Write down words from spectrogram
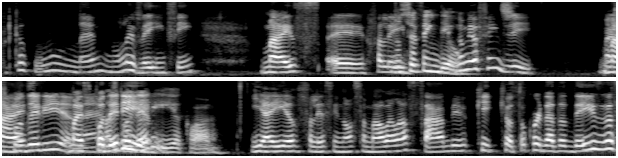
porque eu não, né, não levei, enfim. Mas é, falei, Não se ofendeu. não me ofendi. Mas, poderia, mas né? poderia. Mas poderia, claro. E aí eu falei assim, nossa, mal ela sabe que, que eu tô acordada desde as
